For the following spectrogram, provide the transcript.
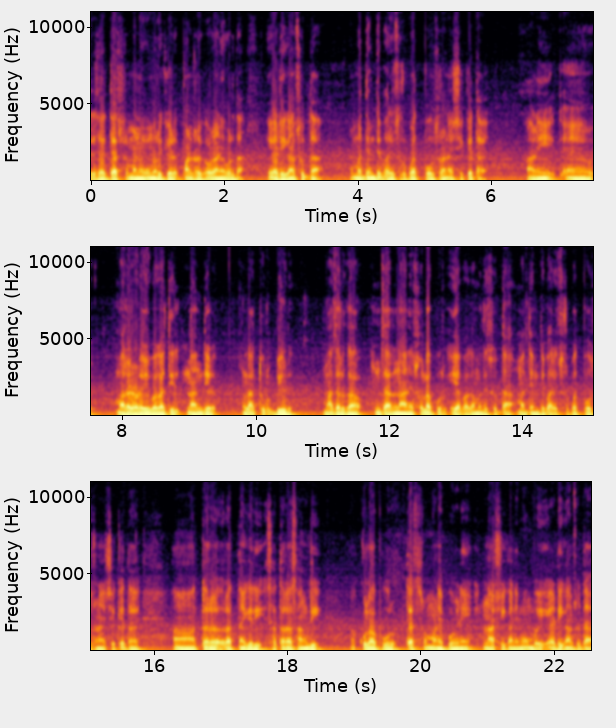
तसंच त्याचप्रमाणे उमरखेड पांढरकवडा आणि वर्धा या ठिकाणसुद्धा मध्यम ते भारी स्वरूपात पाऊस राहण्याची शक्यता आहे. आणि मराठवाडा विभागातील नांदेड लातूर बीड माजलगाव जालना आणि सोलापूर या भागामध्ये सुद्धा मध्यम ते भारी स्वरूपात पोहोचण्याची शक्यता आहे. तर रत्नागिरी सातारा सांगली कोल्हापूर त्याचप्रमाणे पुणे नाशिक आणि मुंबई या ठिकाणसुद्धा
